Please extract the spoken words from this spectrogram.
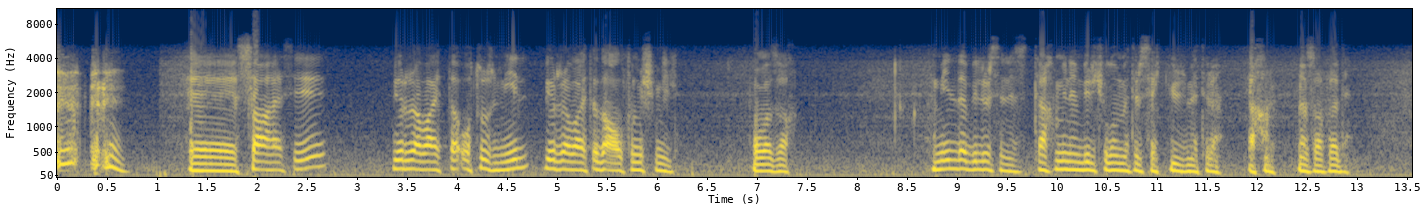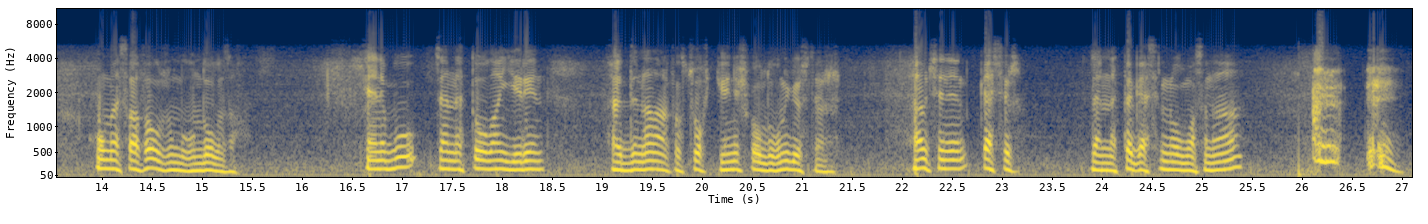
e, sahəsi bir rəvayətdə 30 mil, bir rəvayətdə də 60 mil olacaq. Mil də bilirsiniz, təxminən 1 kilometr 800 metrə yaxın məsafədir. O məsafə uzunluğunda olacaq. Yəni, bu cənnətdə olan yerin həddindən artıq çox geniş olduğunu göstərir. Həmçinin qəsr, cənnətdə qəsrin olmasına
